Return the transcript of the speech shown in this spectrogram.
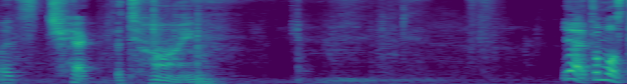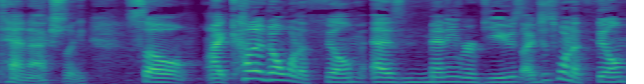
Let's check the time. Yeah, it's almost 10 actually. So I kind of don't want to film as many reviews. I just want to film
